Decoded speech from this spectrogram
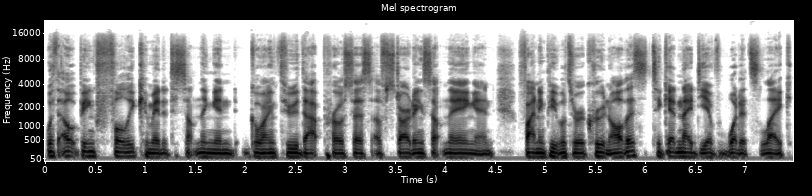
without being fully committed to something and going through that process of starting something and finding people to recruit and all this to get an idea of what it's like.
